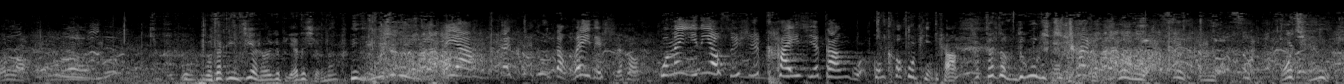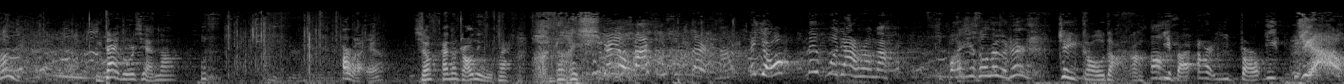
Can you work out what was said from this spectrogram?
我老啊，我我再给你介绍一个别的行吗？你不是你哎呀，在客户等位的时候，我们一定要随时开一些干果供客户品尝。他他怎么就这看 我付我付多少钱？你看看，你带多少钱呢？二百呀，行，还能找你五块。那还行。这有巴西松子儿呢。哎，有那货架上的，巴西松子搁这儿呢，这高档啊，一百二一包。你跳，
